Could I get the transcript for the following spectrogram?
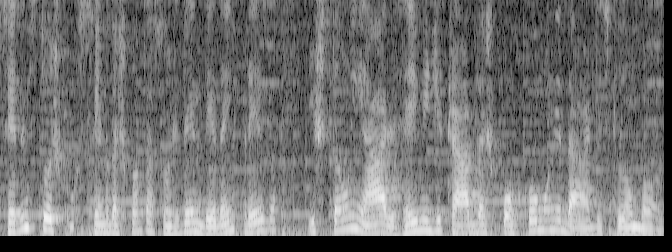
72% das plantações de dendê da empresa estão em áreas reivindicadas por comunidades quilombolas.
